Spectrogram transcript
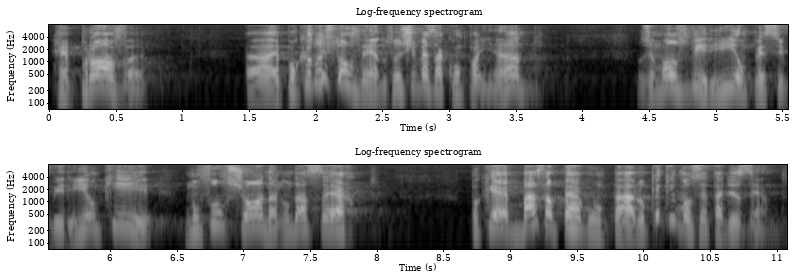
reprova, uh, é porque eu não estou vendo. Se eu estivesse acompanhando, os irmãos viriam, perceberiam que não funciona, não dá certo. Porque basta perguntar o que, que você está dizendo.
